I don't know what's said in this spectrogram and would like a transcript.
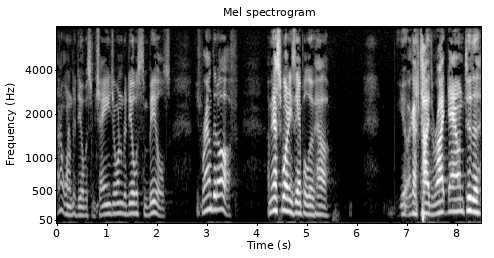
I don't want them to deal with some change. I want them to deal with some bills. Just round it off. I mean, that's one example of how you know I got to tie the right down to the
